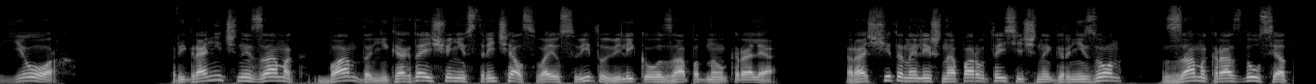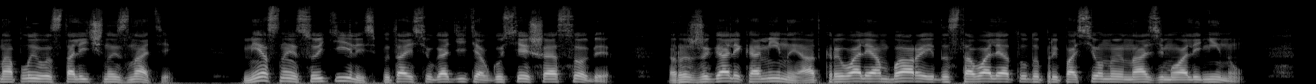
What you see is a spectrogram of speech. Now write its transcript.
Йорх. Приграничный замок Бамда никогда еще не встречал свою свиту великого западного короля. Рассчитанный лишь на пару тысячный гарнизон, замок раздулся от наплыва столичной знати. Местные суетились, пытаясь угодить августейшей особе. Разжигали камины, открывали амбары и доставали оттуда припасенную на зиму оленину.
